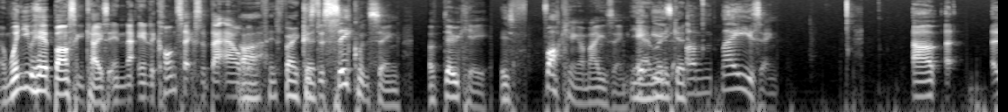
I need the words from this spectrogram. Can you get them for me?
And when you hear Basket Case in that, in the context of that album, Ah, it's very good. because the sequencing of Dookie is fucking amazing. Yeah, It really is good. Amazing. Uh, uh,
